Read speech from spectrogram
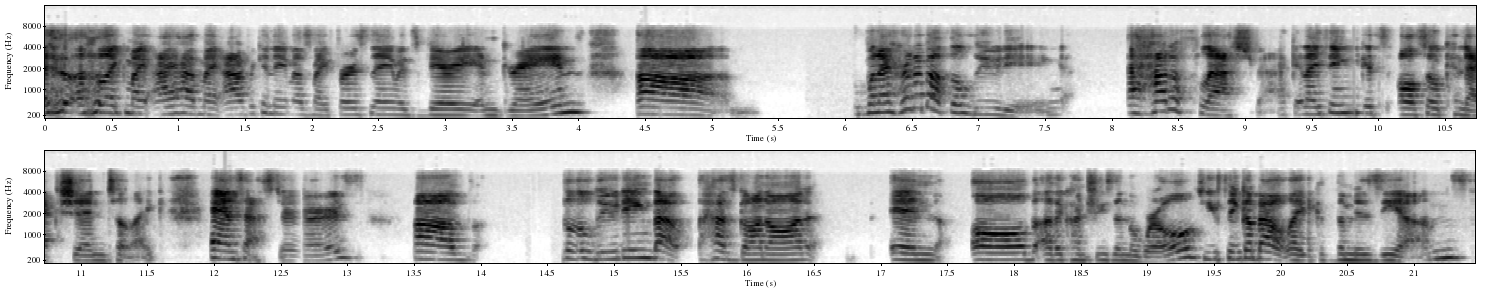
like my I have my African name as my first name. It's very ingrained. Um when I heard about the looting, I had a flashback and I think it's also connection to like ancestors of the looting that has gone on in all the other countries in the world. You think about like the museums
